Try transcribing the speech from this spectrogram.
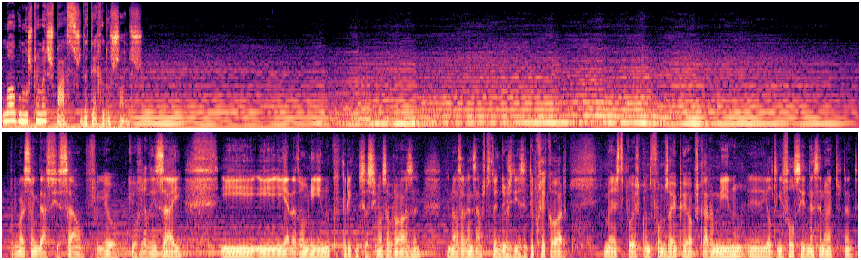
logo nos primeiros passos da Terra dos Sonhos. Sonho da associação fui eu que o realizei e, e era de um menino que queria conhecer o Simão Sabrosa. E nós organizámos tudo em dois dias em tempo recorde mas depois quando fomos ao IPO buscar o menino eh, ele tinha falecido nessa noite. Portanto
